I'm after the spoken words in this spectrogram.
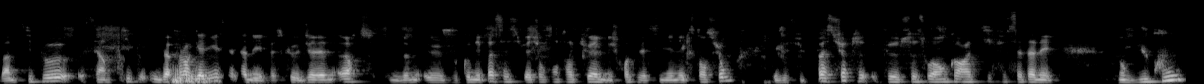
bah, un petit peu, c'est un petit peu, il va falloir gagner cette année parce que Jalen Hurts, je ne connais pas sa situation contractuelle, mais je crois qu'il a signé une extension et je ne suis pas sûr que ce soit encore actif cette année. Donc du coup,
